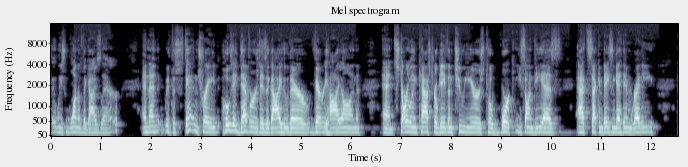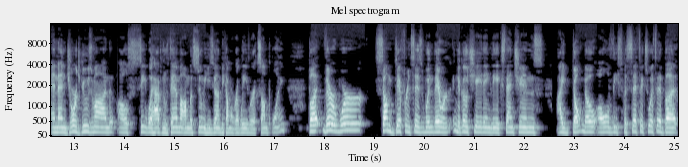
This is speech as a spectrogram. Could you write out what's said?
at least one of the guys there. And then with the Stanton trade, Jose Devers is a guy who they're very high on. And Starlin Castro gave them two years to work Isan Diaz at second base and get him ready. And then George Guzman, I'll see what happens with him. I'm assuming he's going to become a reliever at some point. But there were some differences when they were negotiating the extensions. I don't know all of the specifics with it, but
